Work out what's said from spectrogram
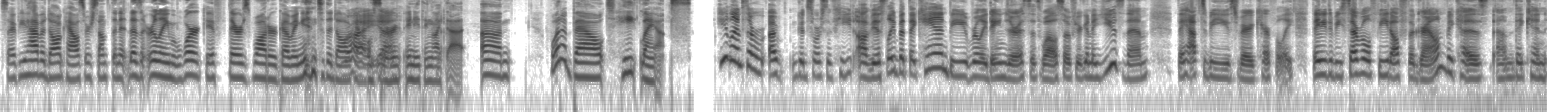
So if you have a doghouse or something, it doesn't really work if there's water going into the doghouse right, yeah. or anything like that. Um, what about heat lamps? Heat lamps are a good source of heat, obviously, but they can be really dangerous as well. So, if you're going to use them, they have to be used very carefully. They need to be several feet off the ground because um, they can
